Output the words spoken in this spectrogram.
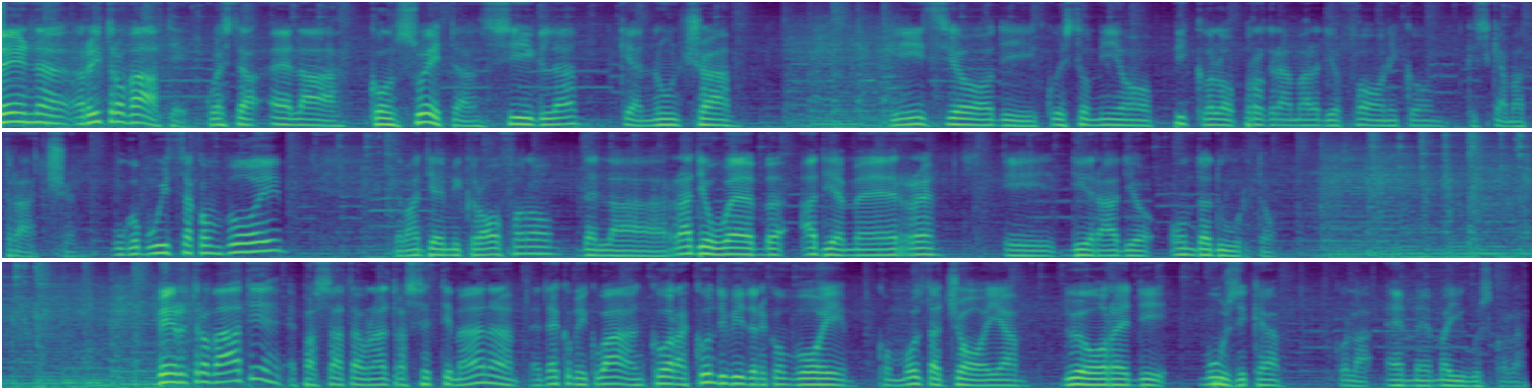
Ben ritrovati, questa è la consueta sigla che annuncia l'inizio di questo mio piccolo programma radiofonico che si chiama Tracce. Ugo Buizza con voi, davanti al microfono della radio web ADMR e di Radio Onda d'Urto. Ben ritrovati, è passata un'altra settimana ed eccomi qua ancora a condividere con voi con molta gioia due ore di musica con la M maiuscola.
